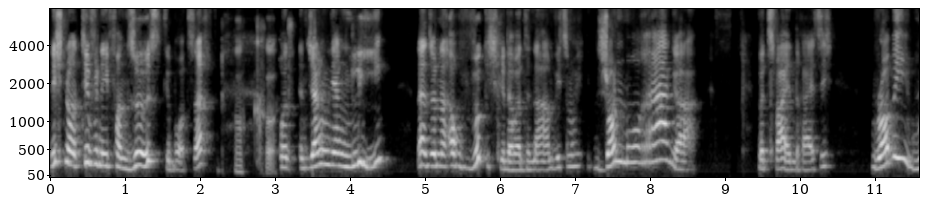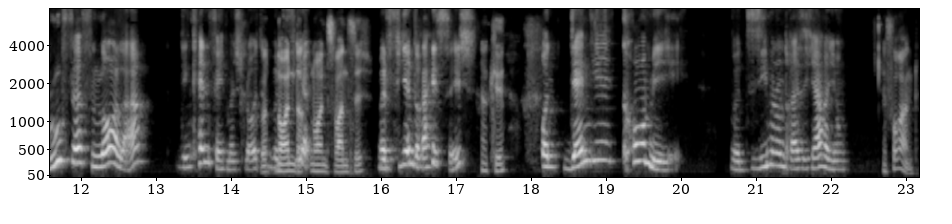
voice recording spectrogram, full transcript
Nicht nur Tiffany von Söst Geburtstag Oh Gott. und Zhang Liang Li, nein, sondern auch wirklich relevante Namen, wie zum Beispiel John Moraga wird 32, Robbie Ruthless Lawler, den kennen vielleicht manche Leute, wird, neun- vier, 29. wird 34 Okay. und Daniel Cormier wird 37 Jahre jung. Hervorragend.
